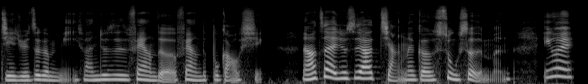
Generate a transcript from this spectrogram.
解决这个谜，反正就是非常的非常的不高兴。然后再来就是要讲那个宿舍的门，因为。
